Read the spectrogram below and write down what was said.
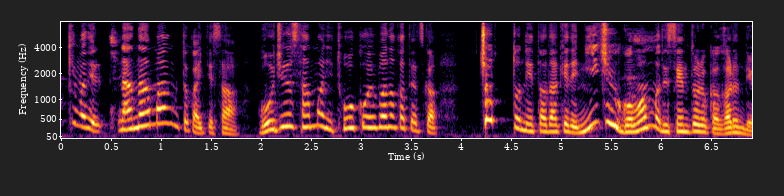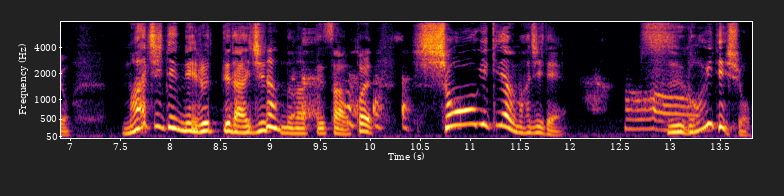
っきまで7万とか言ってさ、53万に投稿呼ばなかったやつが、ちょっと寝ただけで25万まで戦闘力上がるんだよ。マジで寝るって大事なんだなってさ、これ、衝撃だよ、マジで。すごいでしょ。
